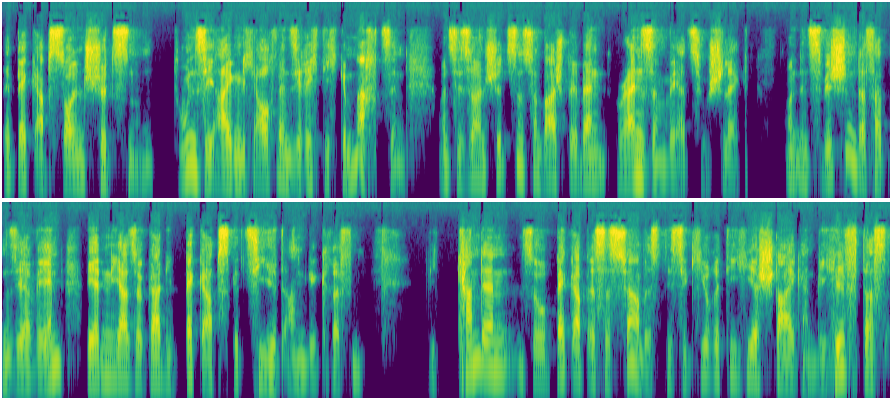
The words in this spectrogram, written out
Backups sollen schützen. Tun sie eigentlich auch, wenn sie richtig gemacht sind. Und sie sollen schützen, zum Beispiel, wenn Ransomware zuschlägt. Und inzwischen, das hatten Sie erwähnt, werden ja sogar die Backups gezielt angegriffen. Wie kann denn so Backup as a Service die Security hier steigern? Wie hilft das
